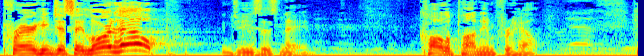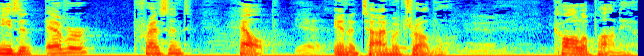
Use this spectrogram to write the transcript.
prayer. He'd just say, Lord, help! In Jesus' name. Call upon him for help. He's an ever present help in a time of trouble. Call upon him.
